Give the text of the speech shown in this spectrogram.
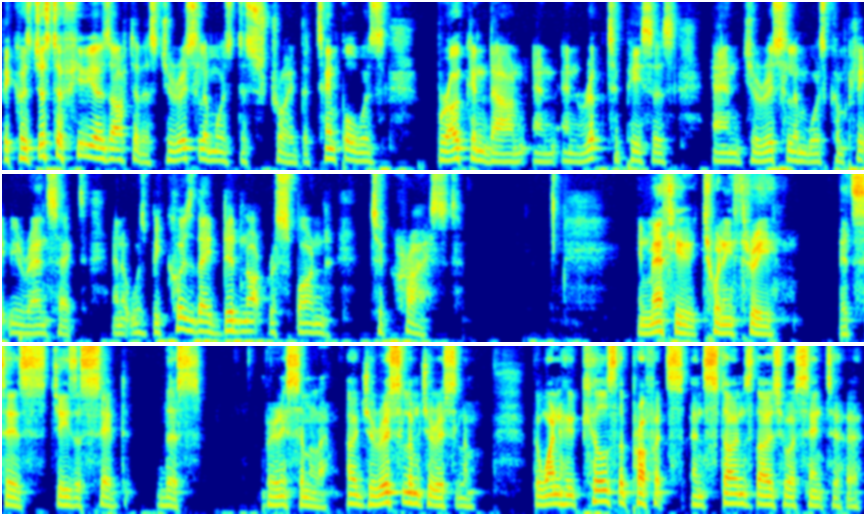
Because just a few years after this, Jerusalem was destroyed. The temple was broken down and, and ripped to pieces, and Jerusalem was completely ransacked. And it was because they did not respond to Christ. In Matthew 23, it says, Jesus said this, very similar. Oh, Jerusalem, Jerusalem, the one who kills the prophets and stones those who are sent to her.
